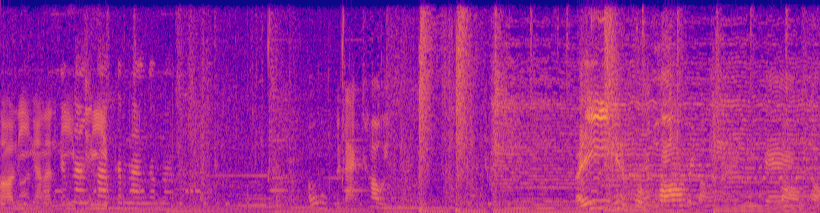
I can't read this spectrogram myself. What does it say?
ตอรี่กันแล้วรีบกำลังรีครับบกำลังกำลังโอ้เป็นการเข้าอีกเฮ้ยเห็นผมพอไหมสองไหนแกสอง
